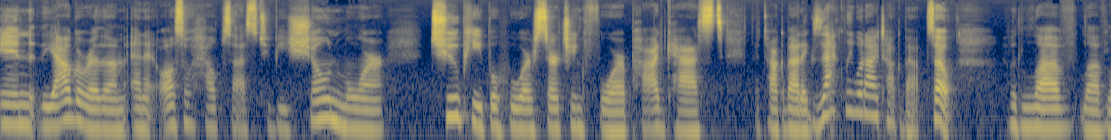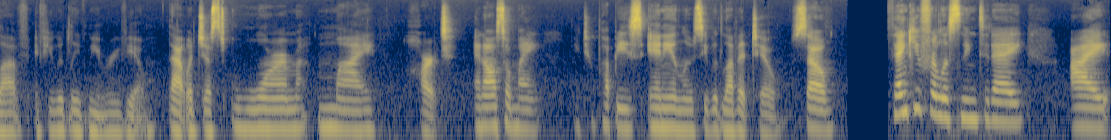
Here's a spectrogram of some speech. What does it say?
in the algorithm. And it also helps us to be shown more to people who are searching for podcasts that talk about exactly what I talk about. So, I would love, love, love if you would leave me a review. That would just warm my heart and also my my two puppies, Annie and Lucy, would love it too. So thank you for listening today. I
